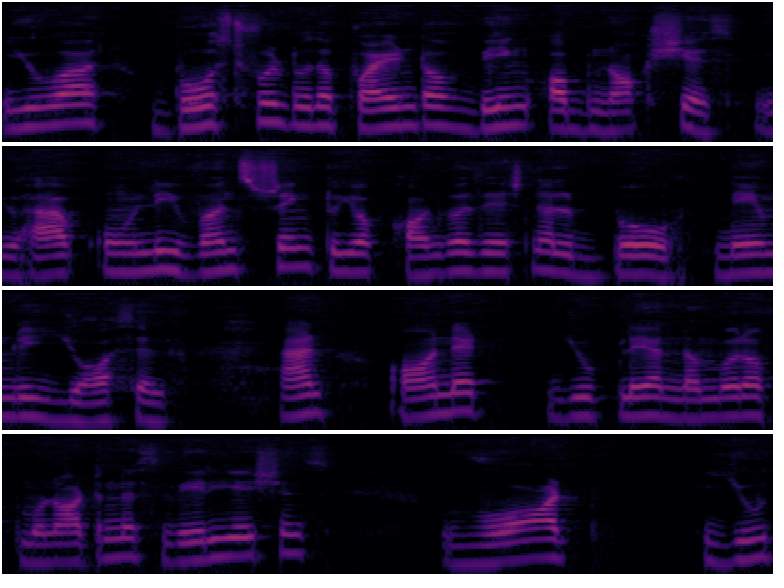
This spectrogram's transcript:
You are boastful to the point of being obnoxious. You have only one string to your conversational bow, namely yourself, and on it you play a number of monotonous variations. What you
